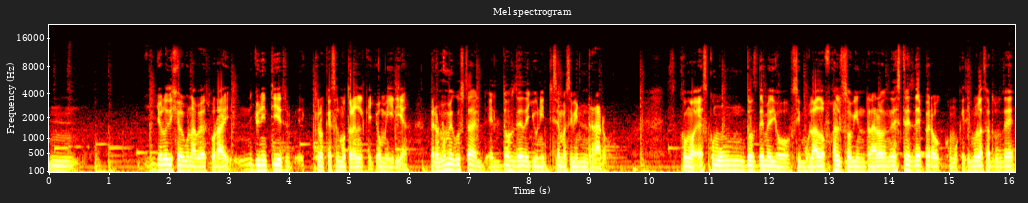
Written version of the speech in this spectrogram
Mm, yo lo dije alguna vez por ahí, Unity creo que es el motor en el que yo me iría, pero no me gusta el, el 2D de Unity, se me hace bien raro como es como un 2D medio simulado falso, bien raro. Es 3D, pero como que simula ser 2D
